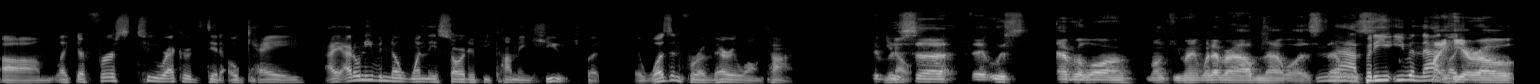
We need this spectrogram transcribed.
um like their first two records did okay i, I don't even know when they started becoming huge but it wasn't for a very long time It You know- was uh it was Everlong, Monkey Wrench, whatever album that was. That nah was but e- even that my like, hero.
